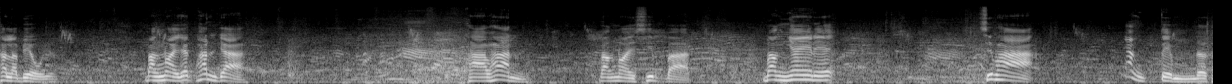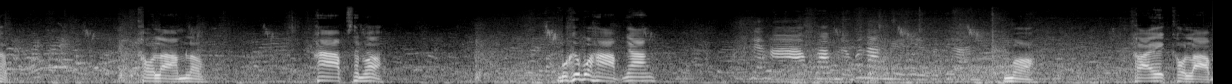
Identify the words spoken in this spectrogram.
คาราเบลอยู่ บางหน่อยจักพันจ้าห้าพัน บางหน่อยสิบบาท บางใหญ่เนี่ยสิบห้ายังเต็มเด้อครับข้าวหลามเรา หาบสันว่าบ่คือบ่หาบยางแค่หาความเดี๋ยวมานั่งนี่ๆก็เตือน หมอขายข้าวหลาม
